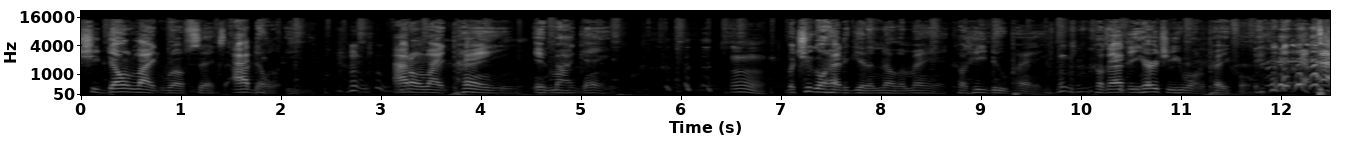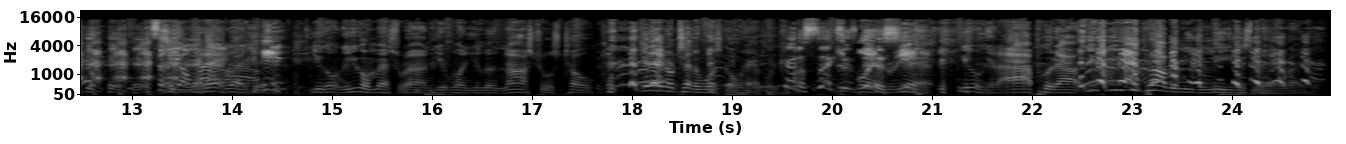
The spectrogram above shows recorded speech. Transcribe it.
She don't like rough sex. I don't either. I don't like pain in my game. Mm. But you're gonna have to get another man because he do pain. Because after he hurt you, he want to pay for it. So he don't mind. Right there. you gonna you gonna mess around and get one of your little nostrils tore. It ain't no telling what's gonna happen. What kind of sex This is boy this? creative. Yeah, you gonna get an eye put out. You, you, you probably need to leave this man right here.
